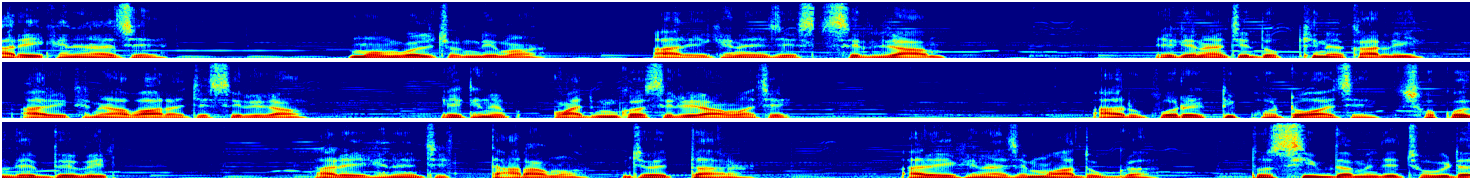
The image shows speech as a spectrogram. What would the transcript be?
আর এখানে আছে মঙ্গল চণ্ডীমা আর এখানে আছে শ্রীরাম। এখানে আছে দক্ষিণা কালী, আর এখানে আবার আছে শ্রীরাম। এখানে পাঁচমুখা শ্রীরাম আছে। আর উপরে একটি ফটো আছে সকল দেবদেবীর। আর এখানে আছে তারা মা জয়ের তারা। আর এখানে আছে মা দুর্গা। তো শিবদামে যে ছবিটা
